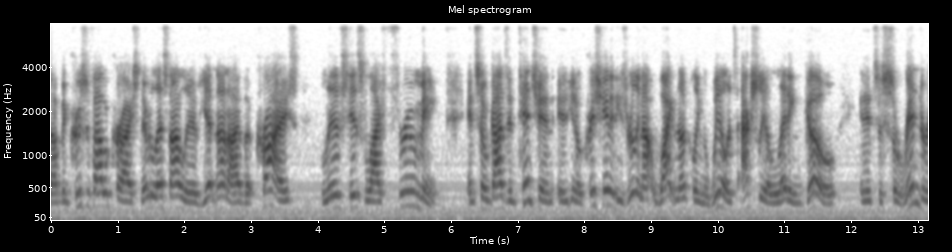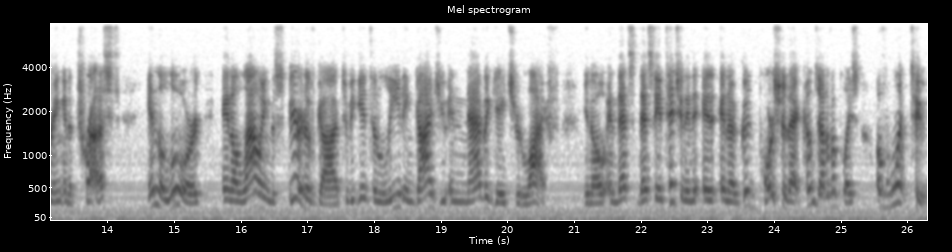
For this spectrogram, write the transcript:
I've been crucified with Christ. Nevertheless, I live. Yet not I, but Christ lives His life through me. And so God's intention is, you know, Christianity is really not white knuckling the wheel. It's actually a letting go and it's a surrendering and a trust in the Lord and allowing the Spirit of God to begin to lead and guide you and navigate your life. You know, and that's that's the intention, and, and, and a good portion of that comes out of a place of want to.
